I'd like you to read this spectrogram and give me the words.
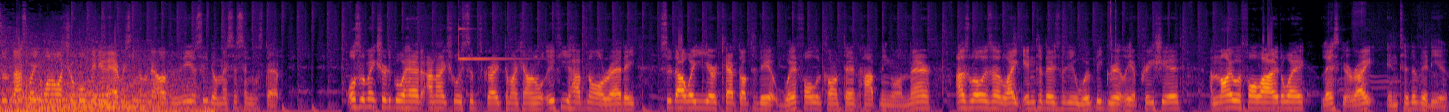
so that's why you want to watch the whole video every single minute of the video so you don't miss a single step. Also make sure to go ahead and actually subscribe to my channel if you have not already, so that way you're kept up to date with all the content happening on there, as well as a like in today's video would be greatly appreciated. And now with all out of the way, let's get right into the video.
